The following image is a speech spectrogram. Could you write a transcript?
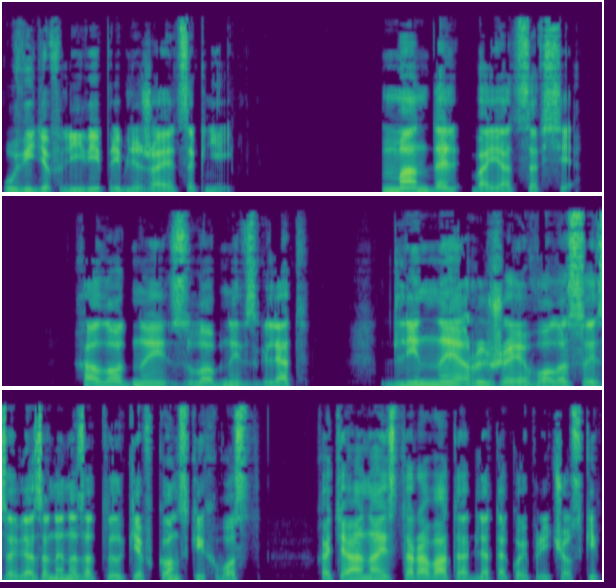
увидев Ливи, приближается к ней. Мандель боятся все. Холодный, злобный взгляд, длинные рыжие волосы, завязаны на затылке в конский хвост, хотя она и старовата для такой прически.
